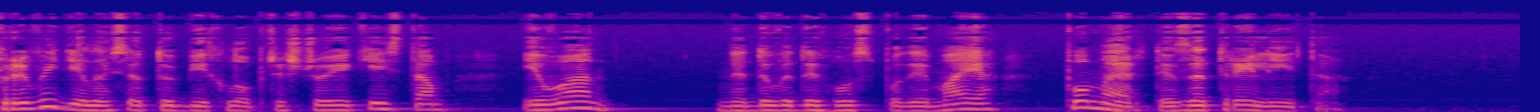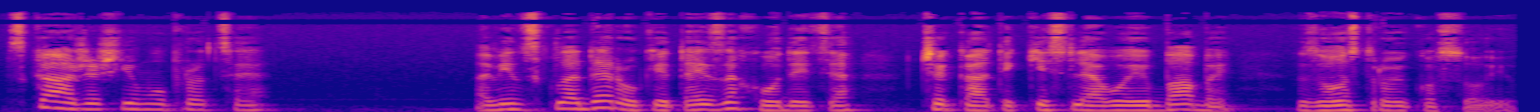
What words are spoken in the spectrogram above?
привиділося тобі, хлопче, що якийсь там Іван, не доведи Господи, має померти за три літа. Скажеш йому про це. А він складе руки та й заходиться чекати кислявої баби з гострою косою.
